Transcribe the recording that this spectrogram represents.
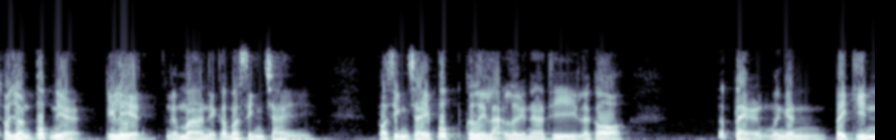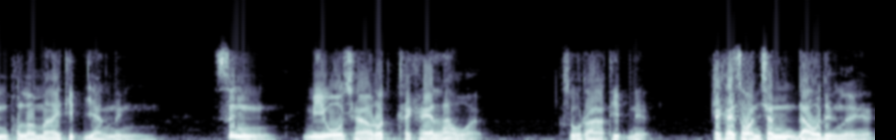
พอหย่อนปุ๊บเนี่ยกิเลสหรือมาเนี่ยก็มาสิงใจ พอสิงใจปุ๊บก็เลยละเลยหน้าที่แล้วก็ก็แปลกเหมือนกันไปกินผลไม้ทิพย์อย่างหนึ่ง ซึ่งมีโอชารสคล้ายๆเหล้าอะสุราทิพย์เนี่ยคล้ายๆสอนชั้นเดาดึงเลยฮะ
